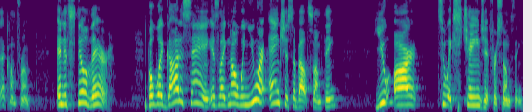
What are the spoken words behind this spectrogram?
That come from? And it's still there. But what God is saying is like, no, when you are anxious about something, you are to exchange it for something.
